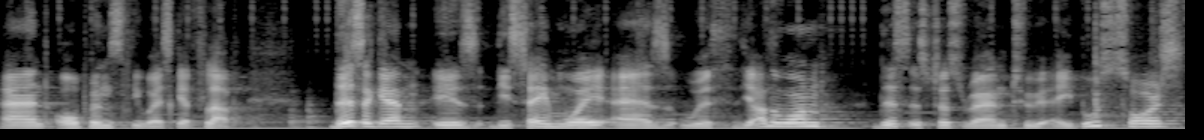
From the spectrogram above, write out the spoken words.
and opens the wastegate flap. This again is the same way as with the other one. This is just ran to a boost source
